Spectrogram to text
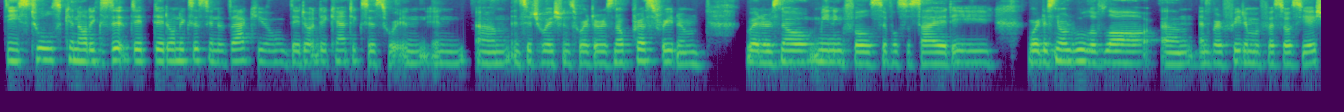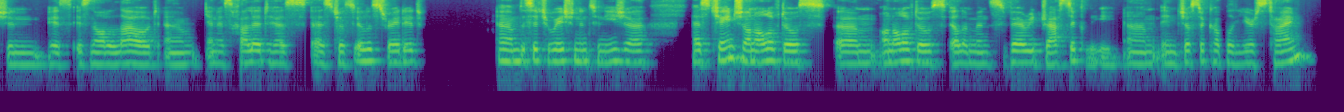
these tools cannot exist; they, they don't exist in a vacuum. They don't. They can't exist in in um, in situations where there is no press freedom, where there's no meaningful civil society, where there's no rule of law, um, and where freedom of association is is not allowed. Um, and as Khaled has has just illustrated, um, the situation in Tunisia has changed on all of those um, on all of those elements very drastically um, in just a couple of years' time.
